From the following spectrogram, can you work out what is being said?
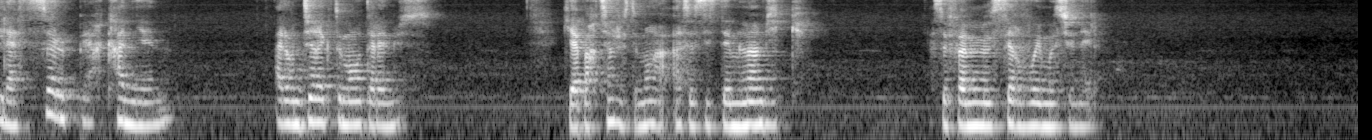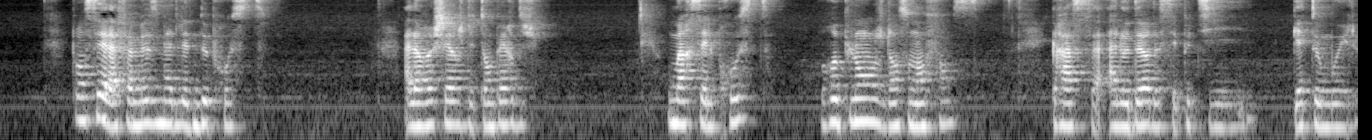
est la seule paire crânienne allant directement au thalamus, qui appartient justement à, à ce système limbique, à ce fameux cerveau émotionnel. Pensez à la fameuse Madeleine de Proust, à la recherche du temps perdu, où Marcel Proust replonge dans son enfance grâce à l'odeur de ses petits gâteaux moelleux.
